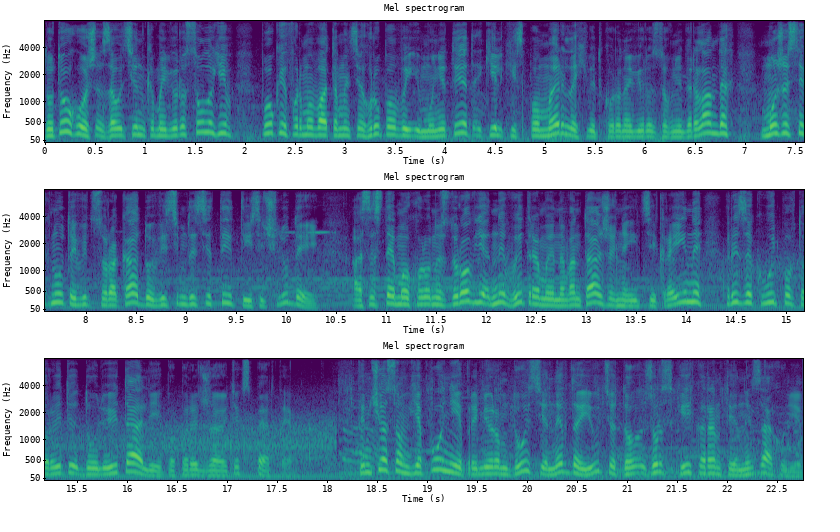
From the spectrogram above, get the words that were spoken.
До того ж, за оцінками вірусологів, поки формуватиметься груповий імунітет, кількість померлих від коронавірусу в Нідерландах може сягнути від 40 до 80 тисяч людей. А система охорони здоров'я не витримає навантаження, і ці країни ризикують повторити долю Італії, попереджають експерти. Тим часом в Японії, приміром, досі не вдаються до жорстких карантинних заходів.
